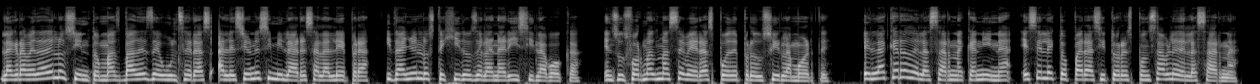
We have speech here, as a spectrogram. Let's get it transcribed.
La gravedad de los síntomas va desde úlceras a lesiones similares a la lepra y daño en los tejidos de la nariz y la boca. En sus formas más severas puede producir la muerte. El ácaro de la sarna canina es el ectoparásito responsable de la sarna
